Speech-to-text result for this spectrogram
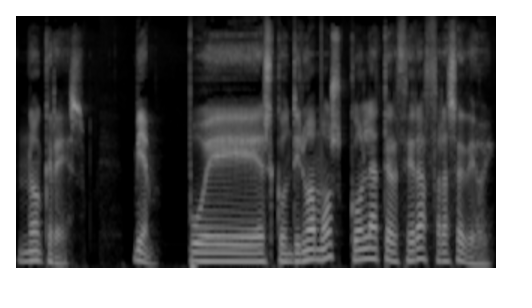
¿no crees? Bien, pues continuamos con la tercera frase de hoy.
